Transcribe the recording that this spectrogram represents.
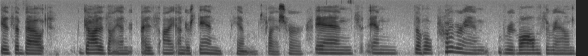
is about God as I un- as I understand Him slash her, and and the whole program revolves around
